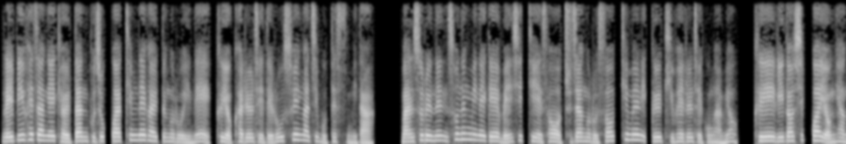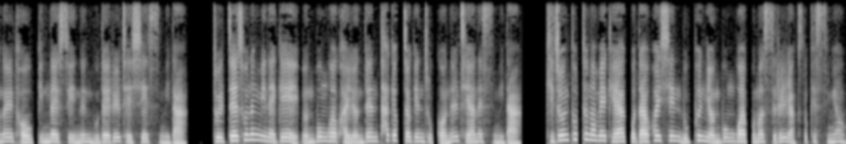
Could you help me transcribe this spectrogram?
레비 회장의 결단 부족과 팀 내 갈등으로 인해 그 역할을 제대로 수행하지 못했습니다. 만수르는 손흥민에게 맨시티에서 주장으로서 팀을 이끌 기회를 제공하며 그의 리더십과 영향을 더욱 빛낼 수 있는 무대를 제시했습니다. 둘째 손흥민에게 연봉과 관련된 타격적인 조건을 제안했습니다. 기존 토트넘의 계약보다 훨씬 높은 연봉과 보너스를 약속했으며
